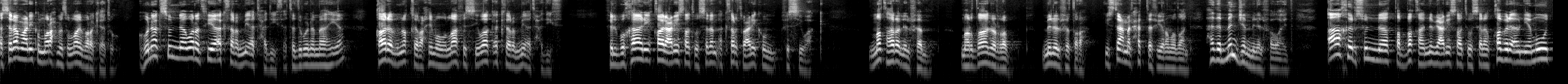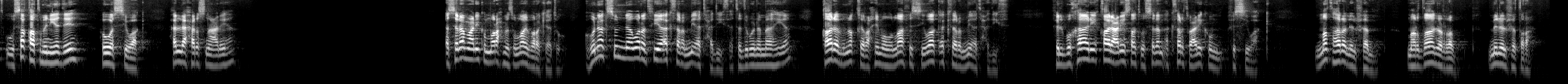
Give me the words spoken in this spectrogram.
السلام عليكم ورحمة الله وبركاته. هناك سنة ورد فيها أكثر من مئة حديث. أتدرون ما هي؟ قال ابن نقي رحمه الله في السواك أكثر من مئة حديث. في البخاري قال عليه الصلاة والسلام أكثرت عليكم في السواك. مطهرة للفم مرضاة للرب من الفطرة يستعمل حتى في رمضان. هذا منجم من الفوائد. آخر سنة طبقها النبي عليه الصلاة والسلام قبل أن يموت وسقط من يده هو السواك. هل حرصنا عليها؟ السلام عليكم ورحمة الله وبركاته. هناك سنة ورد فيها أكثر من مئة حديث. أتدرون ما هي؟ قال ابن نقي رحمه الله في السواك أكثر من مئة حديث. في البخاري قال عليه الصلاة والسلام أكثرت عليكم في السواك. مطهرة للفم مرضاة للرب من الفطرة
